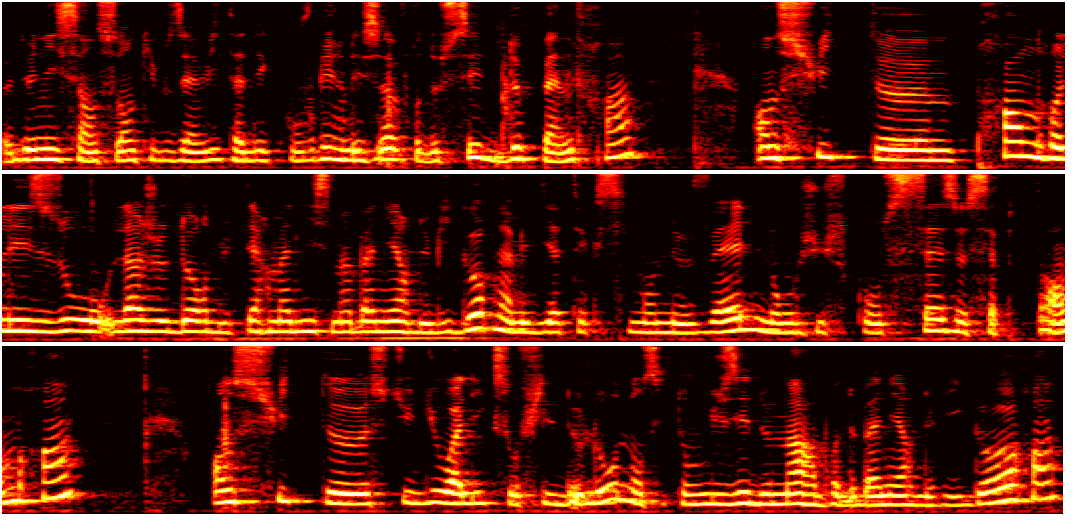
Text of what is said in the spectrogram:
euh, Denis Sanson qui vous invite à découvrir les œuvres de ces deux peintres. Ensuite, euh, prendre les eaux, l'âge d'or du thermalisme à Bagnères de Bigorre, la médiathèque Simon Nevel, donc jusqu'au 16 septembre. Ensuite, euh, Studio Alix au fil de l'eau, donc c'est au musée de marbre de Bagnères de Bigorre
